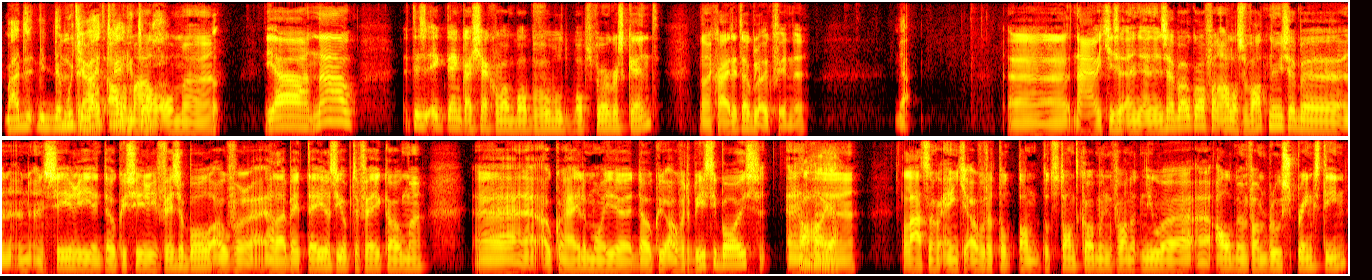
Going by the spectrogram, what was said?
Maar dat moet je wel trekken, allemaal toch? om... eh, ja, nou... Het is, ik denk als jij gewoon bijvoorbeeld Bob's Burgers kent... dan ga je dit ook leuk vinden. Ja. Eh, nou, weet je, ze, en, en ze hebben ook wel van alles wat nu. Ze hebben een, een, een serie, een docu-serie Visible over LHBT'ers die op tv komen. Eh, ook een hele mooie docu over de Beastie Boys. En Oh, ja. eh, laatst nog eentje over de tot, tot, totstandkoming van het nieuwe eh, album van Bruce Springsteen.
